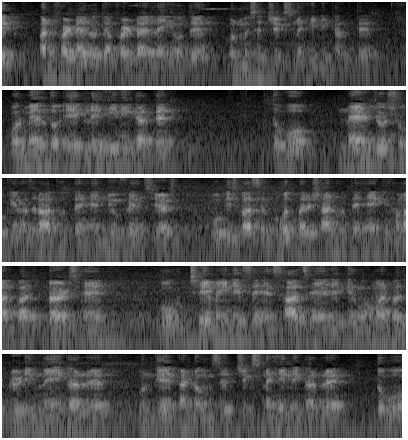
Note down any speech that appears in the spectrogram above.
एक अनफर्टाइल होते हैं फर्टाइल नहीं होते, उनमें से चिक्स नहीं निकलते। और मेल तो एक ले ही नहीं करते। तो वो नए जो शौकीन हजरात होते हैं न्यू फेंसियर्स वो इस बात से बहुत परेशान होते हैं कि हमारे पास बर्ड्स हैं वो छः महीने से हैं, साल से हैं, लेकिन वो हमारे पास ब्रीडिंग नहीं कर रहे, उनके अंडों में से चिक्स नहीं निकल रहे। तो वो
